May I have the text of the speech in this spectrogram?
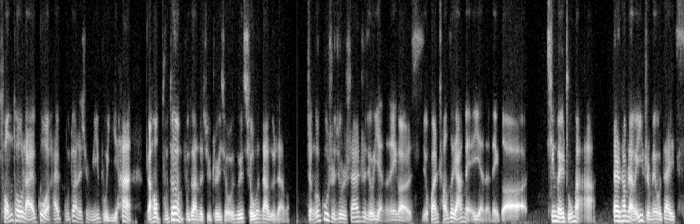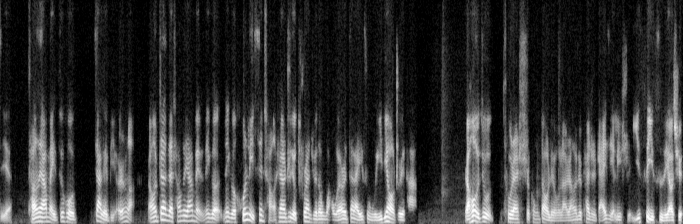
从头来过，还不断的去弥补遗憾，然后不断不断的去追求，所以求婚大作战嘛。整个故事就是山下智久演的那个喜欢长泽雅美演的那个青梅竹马，但是他们两个一直没有在一起。长泽雅美最后嫁给别人了，然后站在长泽雅美的那个那个婚礼现场，山下智久突然觉得哇，我要是再来一次，我一定要追她，然后就突然时空倒流了，然后就开始改写历史，一次一次的要去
